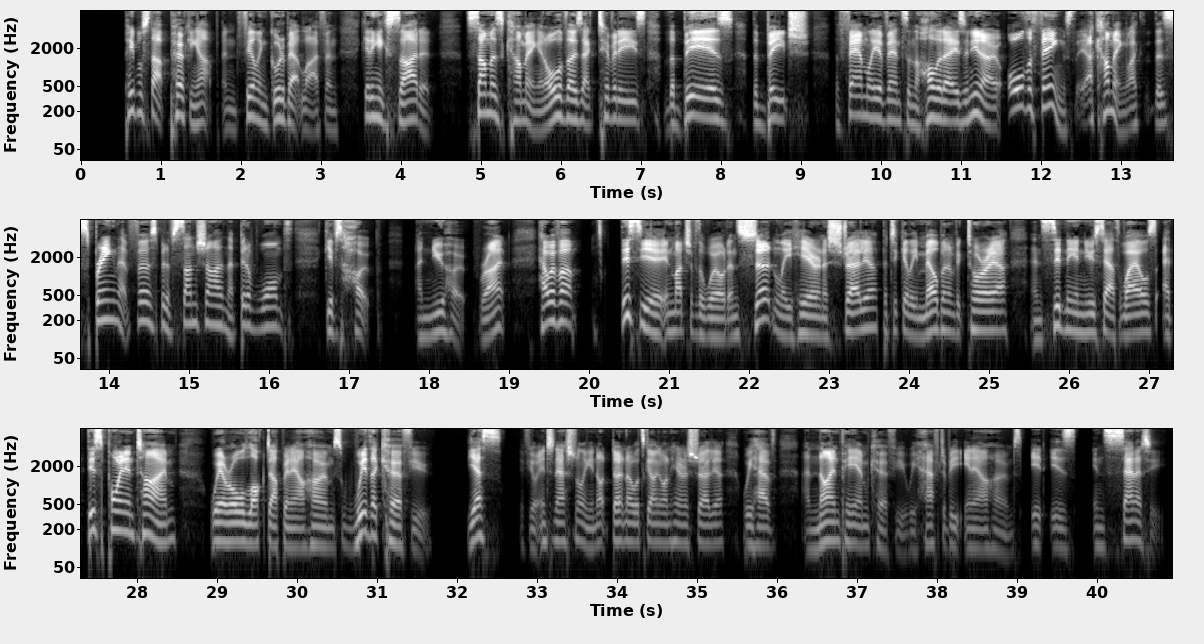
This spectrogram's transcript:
people start perking up and feeling good about life and getting excited. Summer's coming, and all of those activities the beers, the beach, the family events, and the holidays, and you know, all the things are coming. Like the spring, that first bit of sunshine, that bit of warmth gives hope, a new hope, right? However, this year, in much of the world, and certainly here in Australia, particularly Melbourne and Victoria, and Sydney and New South Wales, at this point in time, we're all locked up in our homes with a curfew. Yes, if you're international and you not don't know what's going on here in Australia, we have a 9 p.m. curfew. We have to be in our homes. It is insanity.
